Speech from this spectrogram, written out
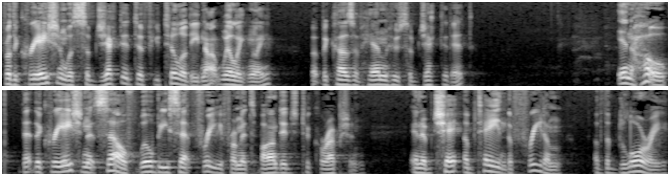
For the creation was subjected to futility, not willingly, but because of him who subjected it, in hope that the creation itself will be set free from its bondage to corruption and obtain the freedom of the glory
